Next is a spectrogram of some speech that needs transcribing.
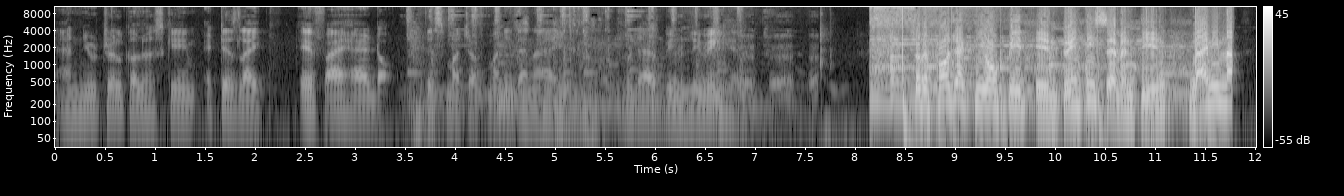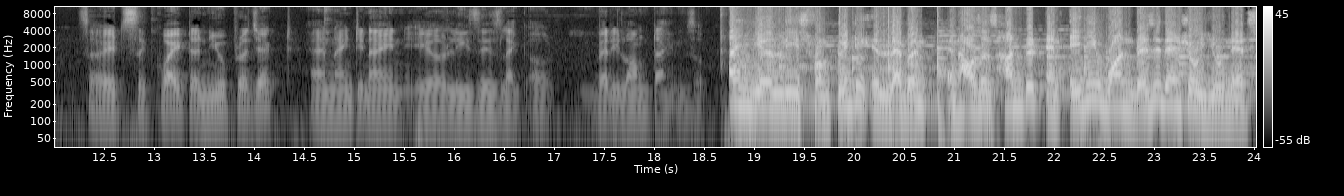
and neutral color scheme. It is like if I had this much of money, then I would have been living here. So the project TOP'd in 2017, 99. So it's a quite a new project and 99 year lease is like a very long time so 9 year lease from 2011 and houses 181 residential units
